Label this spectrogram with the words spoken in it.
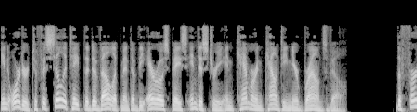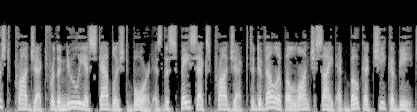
in order to facilitate the development of the aerospace industry in Cameron County near Brownsville. The first project for the newly established board is the SpaceX project to develop a launch site at Boca Chica Beach.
